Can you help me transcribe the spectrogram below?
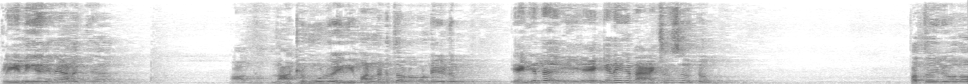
ക്ലീനിങ് എങ്ങനെ അടക്കുക? നാട്ടിൽ മുഴുവൻ ഈ മണ്ണെടുത്തോടെ കൊണ്ടിടും എങ്ങനെ എങ്ങനെ ഇങ്ങനെ ആക്സസ് കിട്ടും? പത്തോ ഇരുപതോ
